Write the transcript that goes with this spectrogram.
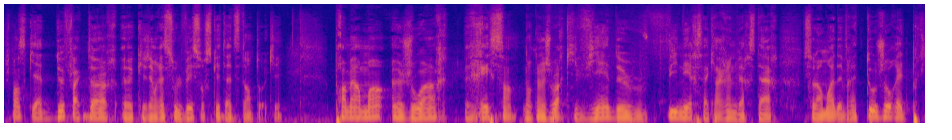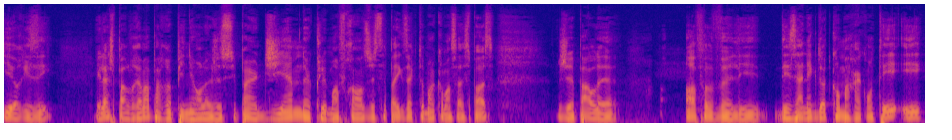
Je pense qu'il y a deux facteurs euh, que j'aimerais soulever sur ce que tu as dit tantôt. ok? Premièrement, un joueur récent, donc un joueur qui vient de finir sa carrière universitaire, selon moi, devrait toujours être priorisé. Et là, je parle vraiment par opinion. Là. Je ne suis pas un GM d'un club en France. Je ne sais pas exactement comment ça se passe. Je parle off of euh, les, des anecdotes qu'on m'a racontées et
